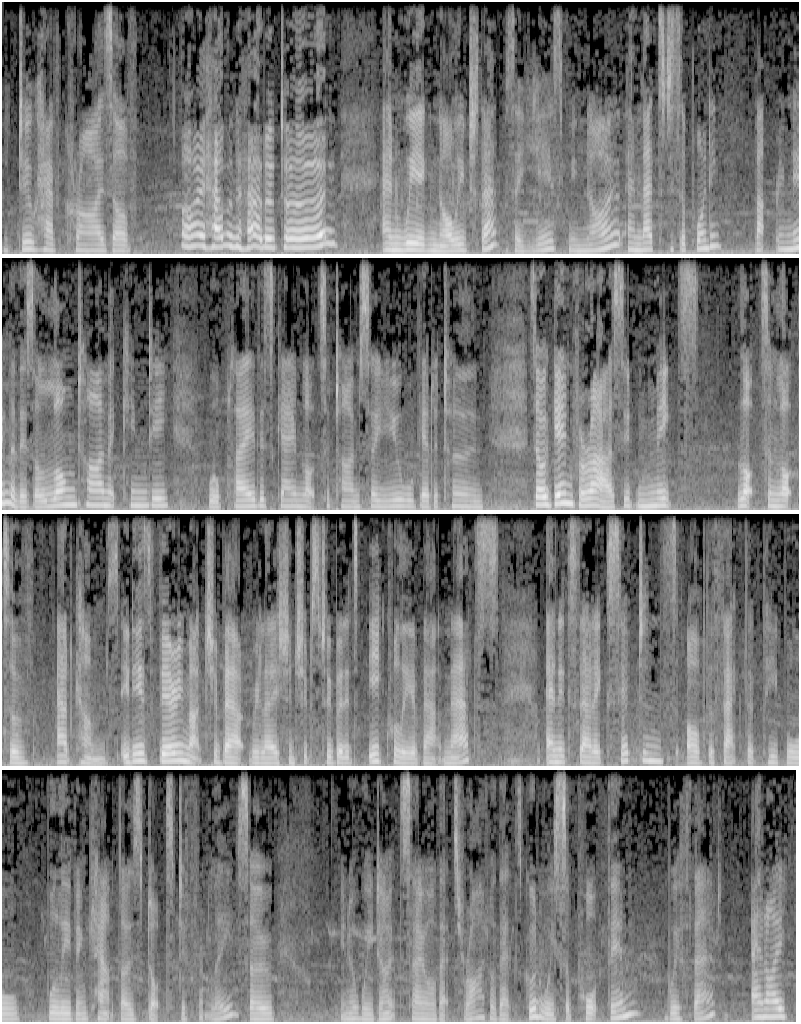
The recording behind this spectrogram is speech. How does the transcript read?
We do have cries of, I haven't had a turn. And we acknowledge that. We say, yes, we know, and that's disappointing. But remember, there's a long time at kindy. We'll play this game lots of times, so you will get a turn. So again, for us, it meets lots and lots of outcomes. It is very much about relationships too, but it's equally about maths. And it's that acceptance of the fact that people will even count those dots differently. So, you know, we don't say, oh, that's right or that's good. We support them with that. And I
